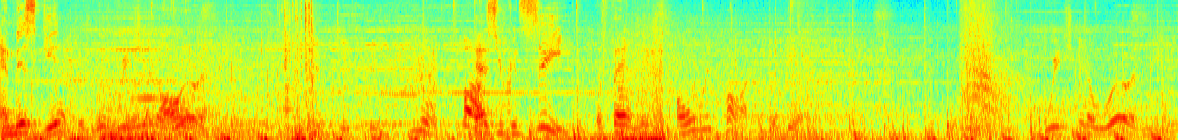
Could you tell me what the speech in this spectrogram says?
And this gift is what all of As you can see, the family is only part of the gift. Which in a word means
